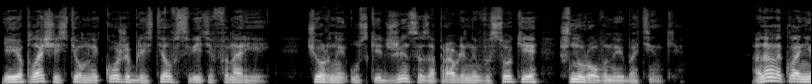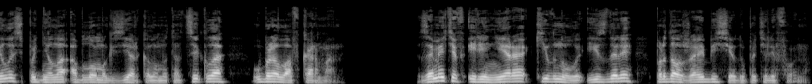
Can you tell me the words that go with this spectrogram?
Ее плащ из темной кожи блестел в свете фонарей. Черные узкие джинсы заправлены в высокие шнурованные ботинки. Она наклонилась, подняла обломок зеркала мотоцикла, убрала в карман. Заметив Иринера, кивнула издали, продолжая беседу по телефону.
